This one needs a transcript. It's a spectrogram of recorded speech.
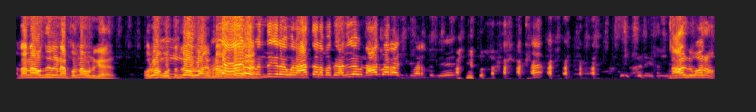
அதான் நான் வந்துருக்கேன் அப்புறம் தான் உனக்கு. வருவாங்க ஒருத்தர் வருவாங்க. இப்ப நான் வந்துடல நீ வந்துக்கிற ஒரு ஆத்தால பார்த்து அதுவே நாலு வாரம் ஆச்சு வரதுக்கு நாலு வாரம்.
